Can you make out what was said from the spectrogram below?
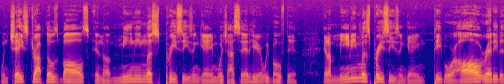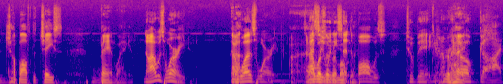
When Chase dropped those balls in a meaningless preseason game, which I said here, we both did, in a meaningless preseason game, people were all ready to jump off the Chase bandwagon. No, I was worried. I, I- was worried, And I wasn't when he said the ball was too big, and I'm Right. like, "Oh God,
